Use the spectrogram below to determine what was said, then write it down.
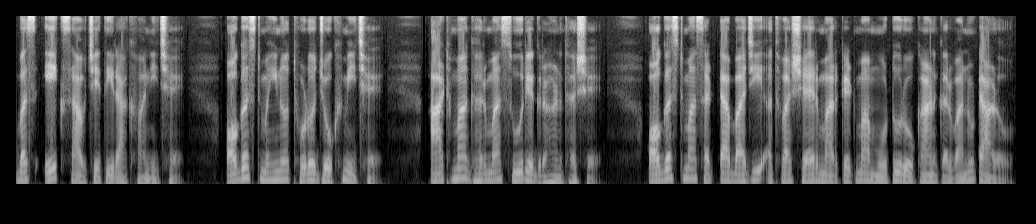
બસ એક સાવચેતી રાખવાની છે. ઓગસ્ટ મહિનો થોડો જોખમી છે. આઠમા ઘરમાં સૂર્યગ્રહણ થશે. ઓગસ્ટમાં સટ્ટાબાજી અથવા શેર માર્કેટમાં મોટું રોકાણ કરવાનું ટાળો.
